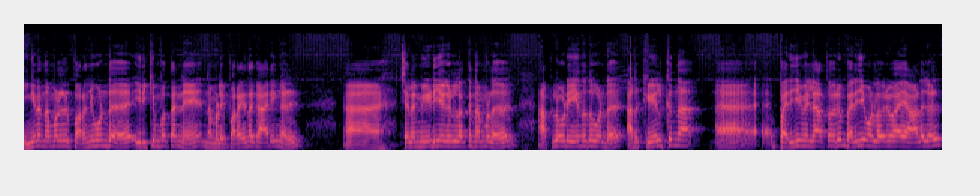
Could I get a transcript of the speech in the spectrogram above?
ഇങ്ങനെ നമ്മൾ പറഞ്ഞുകൊണ്ട് ഇരിക്കുമ്പോൾ തന്നെ നമ്മൾ ഈ പറയുന്ന കാര്യങ്ങൾ ചില മീഡിയകളിലൊക്കെ നമ്മൾ അപ്ലോഡ് ചെയ്യുന്നത് കൊണ്ട് അത് കേൾക്കുന്ന പരിചയമില്ലാത്തവരും പരിചയമുള്ളവരുമായ ആളുകൾ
